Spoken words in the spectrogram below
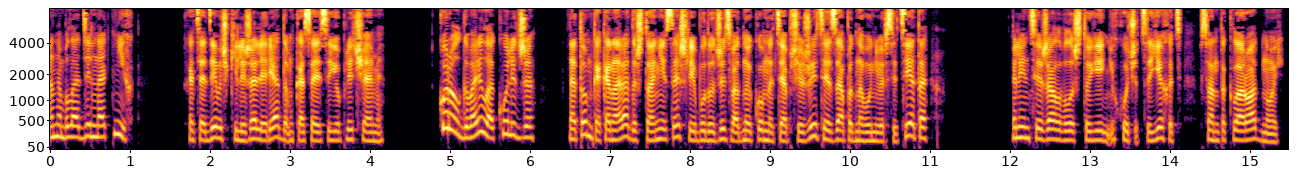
Она была отдельно от них, хотя девочки лежали рядом, касаясь ее плечами. Корал говорила о колледже, о том, как она рада, что они с Эшли будут жить в одной комнате общежития Западного университета – Линси жаловалась, что ей не хочется ехать в Санта-Клару одной.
